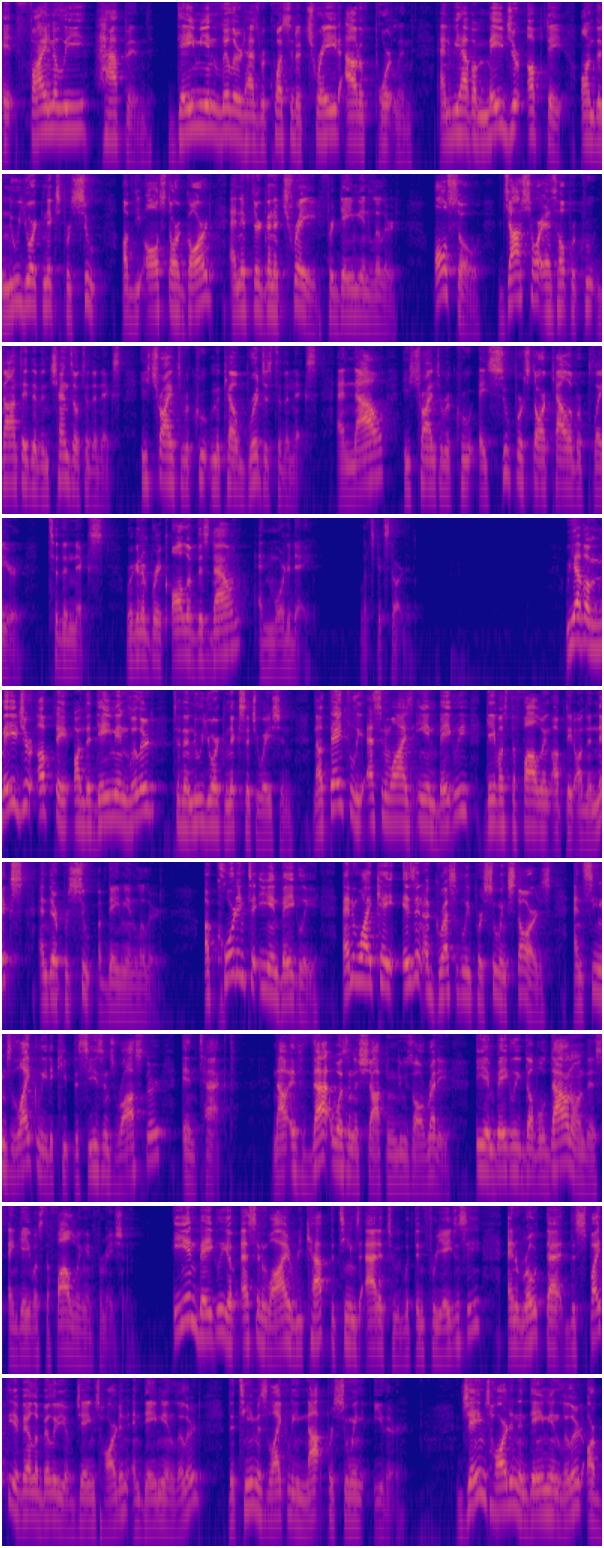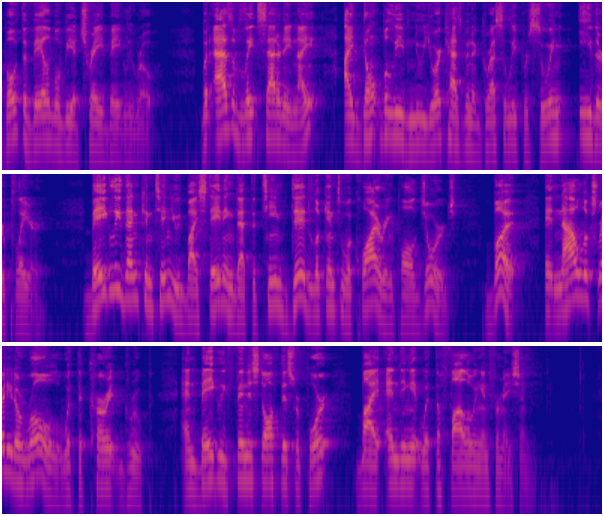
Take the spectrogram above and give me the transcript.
It finally happened. Damian Lillard has requested a trade out of Portland, and we have a major update on the New York Knicks' pursuit of the All Star guard and if they're going to trade for Damian Lillard. Also, Josh Hart has helped recruit Donte DiVincenzo to the Knicks. He's trying to recruit Mikal Bridges to the Knicks. And now he's trying to recruit a superstar caliber player to the Knicks. We're going to break all of this down and more today. Let's get started. We have a major update on the Damian Lillard to the New York Knicks situation. Now, thankfully, SNY's Ian Begley gave us the following update on the Knicks and their pursuit of Damian Lillard. According to Ian Begley, NYK isn't aggressively pursuing stars and seems likely to keep the season's roster intact. Now, if that wasn't a shocking news already, Ian Begley doubled down on this and gave us the following information. Ian Begley of SNY recapped the team's attitude within free agency and wrote that despite the availability of James Harden and Damian Lillard, the team is likely not pursuing either. James Harden and Damian Lillard are both available via trade, Begley wrote. But as of late Saturday night, I don't believe New York has been aggressively pursuing either player. Begley then continued by stating that the team did look into acquiring Paul George, but it now looks ready to roll with the current group. And Begley finished off this report by ending it with the following information.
